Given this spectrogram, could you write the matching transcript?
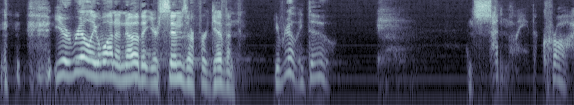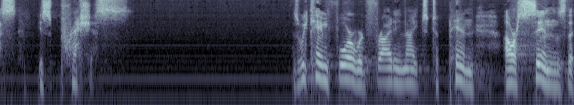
you really want to know that your sins are forgiven. You really do. And suddenly, cross is precious. As we came forward Friday night to pin our sins, the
